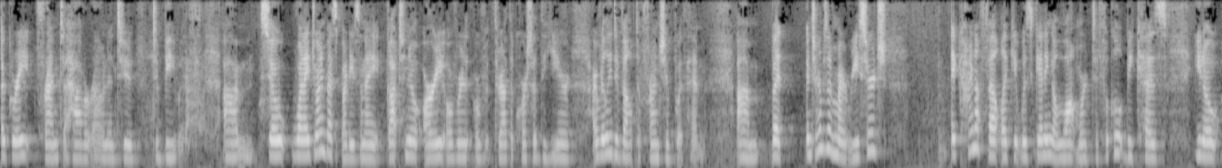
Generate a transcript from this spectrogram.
a great friend to have around and to to be with. Um, so when I joined Best Buddies and I got to know Ari over over throughout the course of the year, I really developed a friendship with him. Um, but in terms of my research, it kind of felt like it was getting a lot more difficult because, you know,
